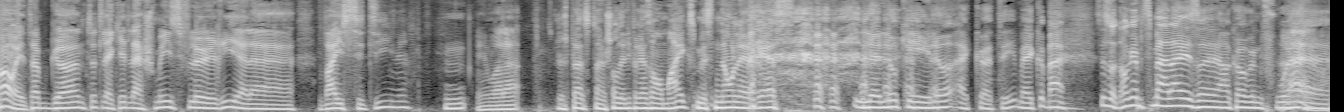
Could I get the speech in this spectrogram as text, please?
Ah ouais, Top Gun, toute la kit de la chemise fleurie à la Vice City. Là. Mm. Et voilà. Je pense que c'est un show de livraison Mike's, mais sinon, le reste, le look est là à côté. Ben, écoute, ben, c'est ça. Donc, un petit malaise, euh, encore une fois, Ouais. euh,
